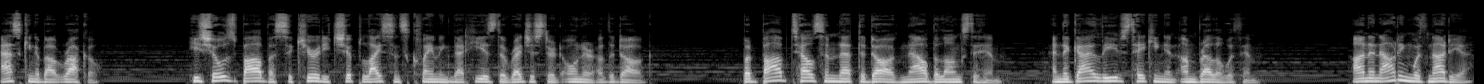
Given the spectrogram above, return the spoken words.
asking about Rocco. He shows Bob a security chip license claiming that he is the registered owner of the dog. But Bob tells him that the dog now belongs to him, and the guy leaves taking an umbrella with him. On an outing with Nadia,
